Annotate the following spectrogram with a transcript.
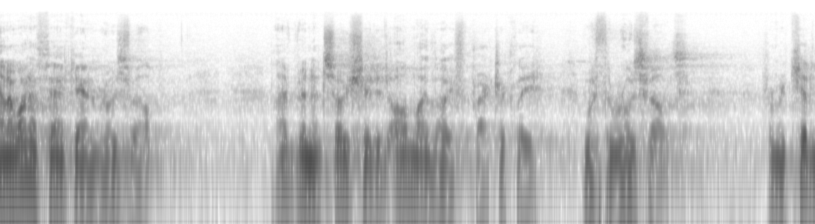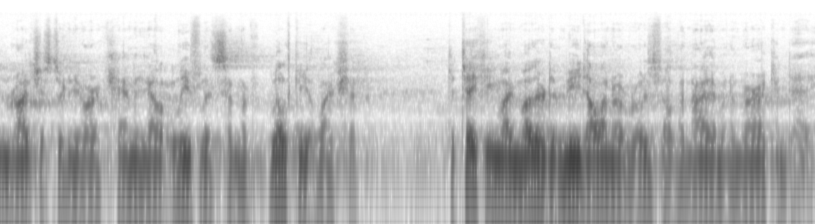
And I want to thank Ann Roosevelt. I've been associated all my life practically with the Roosevelts. From a kid in Rochester, New York, handing out leaflets in the Willkie election to taking my mother to meet Eleanor Roosevelt and I Am an American Day,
